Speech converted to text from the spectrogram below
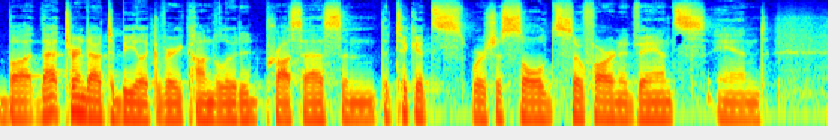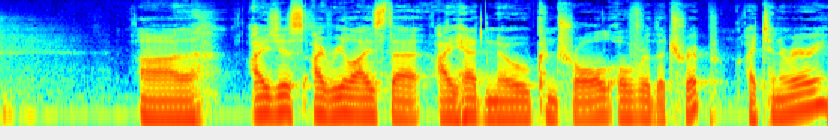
But that turned out to be like a very convoluted process, and the tickets were just sold so far in advance. And uh, I just I realized that I had no control over the trip itinerary,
